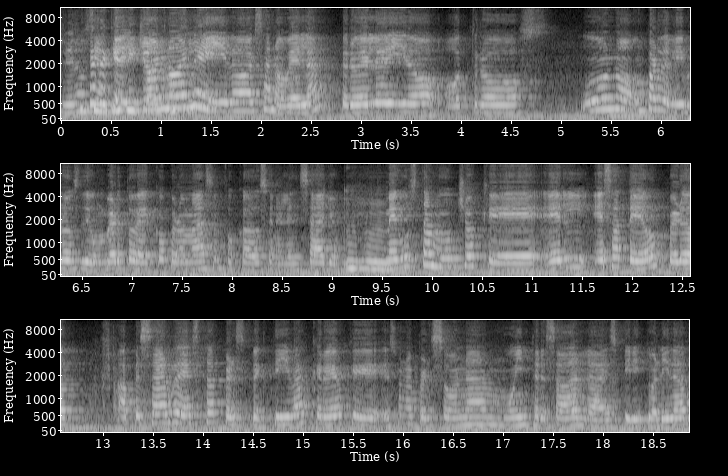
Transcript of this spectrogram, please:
yo no he leído esa novela, pero he leído otros uno, un par de libros de Humberto Eco, pero más enfocados en el ensayo. Me gusta mucho que él es ateo, pero a pesar de esta perspectiva, creo que es una persona muy interesada en la espiritualidad.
